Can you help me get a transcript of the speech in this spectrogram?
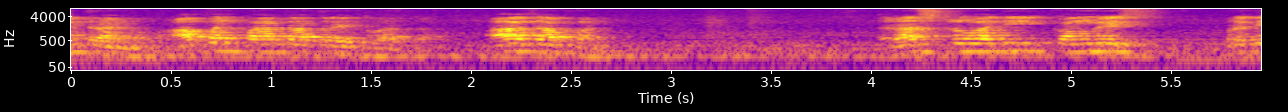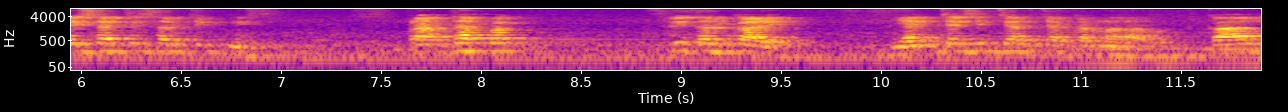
मित्रांनो आपण पाहतात वार्ता आज आपण राष्ट्रवादी काँग्रेस प्रदेशाचे सरचिटणीस प्राध्यापक श्रीधर काळे यांच्याशी चर्चा करणार आहोत. काल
